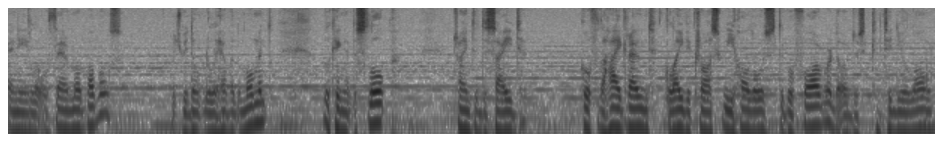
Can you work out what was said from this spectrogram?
any little thermal bubbles, which we don't really have at the moment. Looking at the slope, trying to decide go for the high ground, glide across wee hollows to go forward or just continue along.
